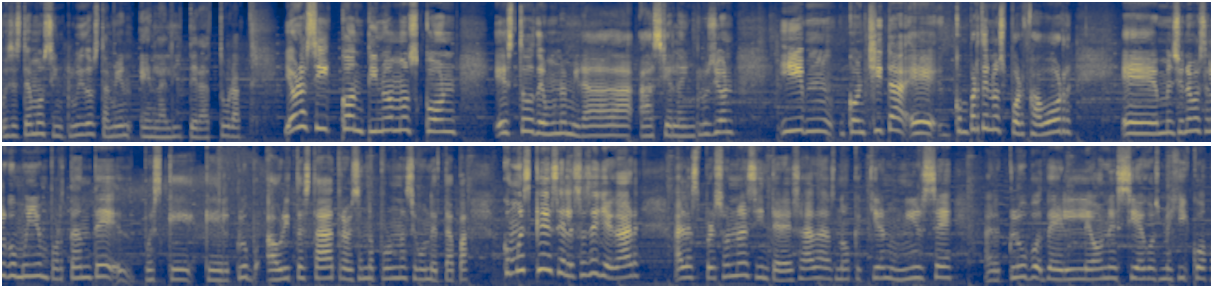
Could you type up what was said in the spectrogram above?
pues estemos incluidos también en la literatura. Y ahora sí, continuamos con esto de una mirada hacia la inclusión. Y mm, Conchita, eh, compártenos por favor, eh, mencionabas algo muy importante, pues que, que, el club ahorita está atravesando por una segunda etapa. ¿Cómo es que se les hace llegar a las personas interesadas, ¿no? Que quieran unirse al club de Leones Ciegos México?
